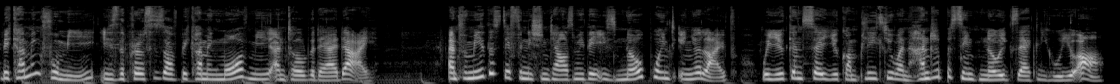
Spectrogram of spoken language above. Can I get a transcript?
Becoming for me is the process of becoming more of me until the day I die. And for me, this definition tells me there is no point in your life where you can say you completely 100% know exactly who you are,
